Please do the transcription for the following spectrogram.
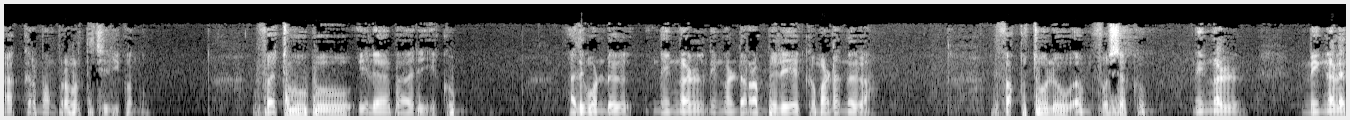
അക്രമം പ്രവർത്തിച്ചിരിക്കുന്നു. ഫറ്റൂബു ഇല ബാരിക്കും അതുകൊണ്ട് നിങ്ങൾ നിങ്ങളുടെ റബ്ബിലേക്ക് മടങ്ങുക. ഫക്തുലു അംഫുസക്കും. നിങ്ങൾ നിങ്ങളെ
